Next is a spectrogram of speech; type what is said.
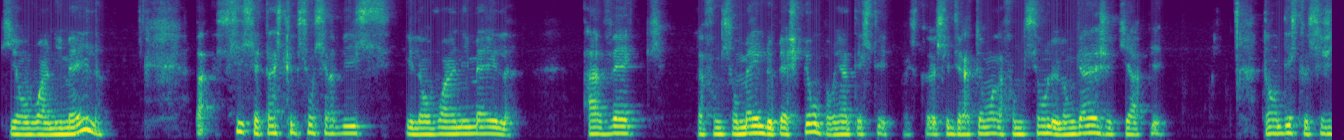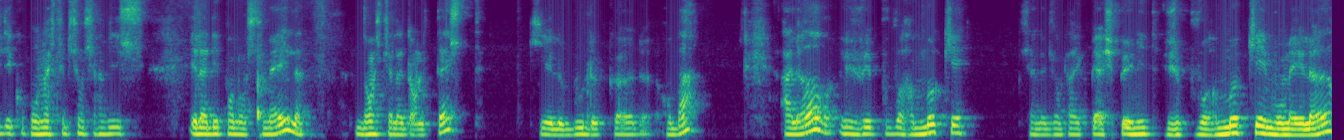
qui envoie un email. Bah, si cette inscription service il envoie un email avec la fonction mail de PHP, on ne peut rien tester, parce que c'est directement la fonction, le langage qui est appelé. Tandis que si je découpe mon inscription service et la dépendance mail, dans ce cas-là, dans le test, qui est le bout de code en bas, alors je vais pouvoir moquer, c'est un exemple avec PHP Unit, je vais pouvoir moquer mon mailer,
